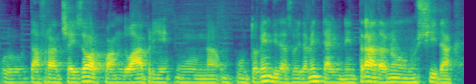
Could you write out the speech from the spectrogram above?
uh, da franchisor quando apri un, un, punto vendita solitamente hai un'entrata, non un'uscita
